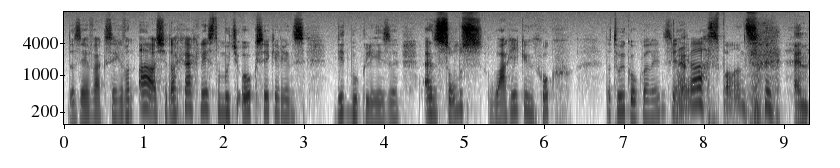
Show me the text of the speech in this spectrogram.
dat zij vaak zeggen van ah, als je dat graag leest, dan moet je ook zeker eens dit boek lezen. En soms waag ik een gok. Dat doe ik ook wel eens. Ja, Ja. ja. spannend. En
